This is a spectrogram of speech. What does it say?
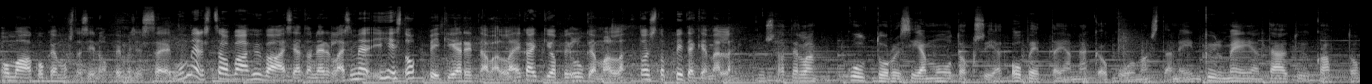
omaa kokemusta siinä oppimisessa. Ja mun mielestä se on vaan hyvä asia, että on erilaisia. Me ihmiset oppiikin eri tavalla, ei kaikki opi lukemalla, toiset oppii tekemällä. Jos ajatellaan kulttuurisia muutoksia opettajan näkökulmasta, niin kyllä meidän täytyy katsoa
